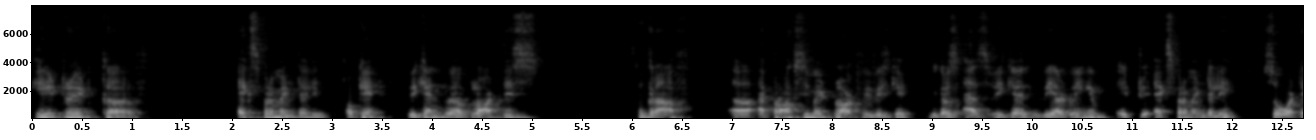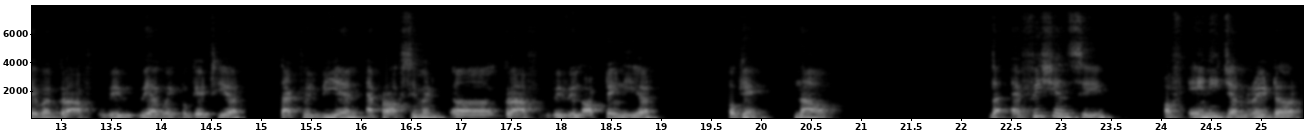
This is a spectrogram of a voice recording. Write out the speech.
heat rate curve experimentally. Okay we can uh, plot this graph uh, approximate plot we will get. Because as we can we are doing it experimentally so whatever graph we, we are going to get here that will be an approximate uh, graph we will obtain here. Okay now the efficiency of any generator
